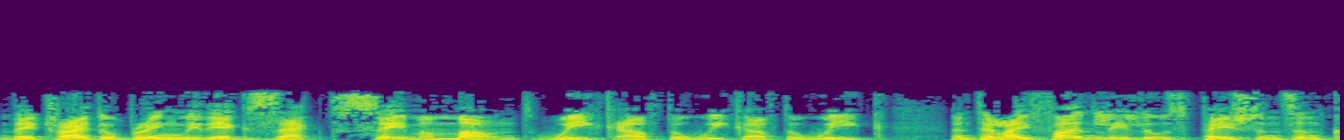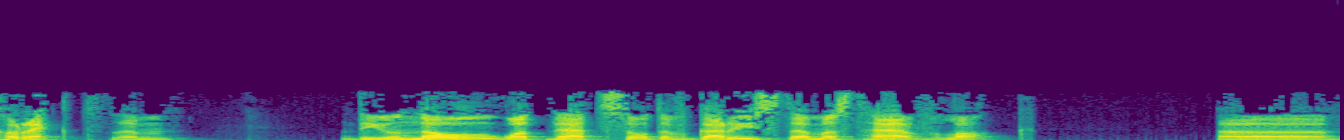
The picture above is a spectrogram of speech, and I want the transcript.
They try to bring me the exact same amount week after week after week until I finally lose patience and correct them. Do you know what that sort of garista must have, Locke? Uh,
